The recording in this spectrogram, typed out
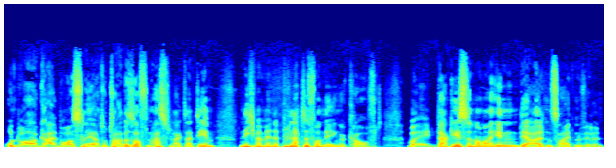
Und oh geil, boah, Slayer, total besoffen. Hast vielleicht seitdem nicht mehr, mehr eine Platte von denen gekauft. Aber ey, da gehst du nochmal hin, der alten Zeiten willen.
